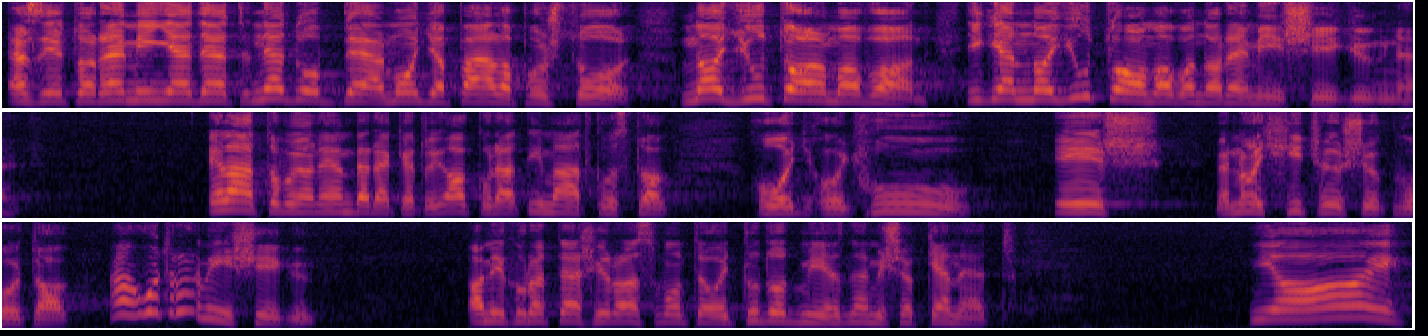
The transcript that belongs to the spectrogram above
Ezért a reményedet ne dobd el, mondja Pálapostól. Nagy jutalma van. Igen, nagy jutalma van a reménységünknek. Én láttam olyan embereket, hogy akkorát imádkoztak, hogy, hogy hú, és, mert nagy hithősök voltak. Hát ott reménységük. Amikor a testvér azt mondta, hogy tudod mi, ez nem is a kenet. Jaj,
